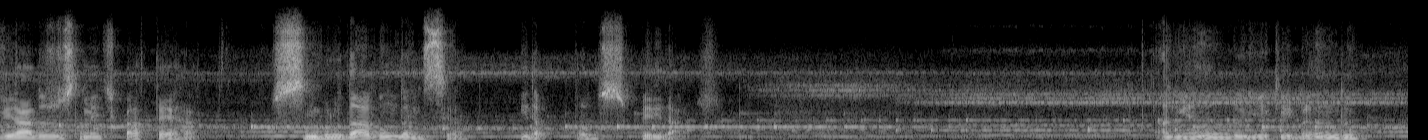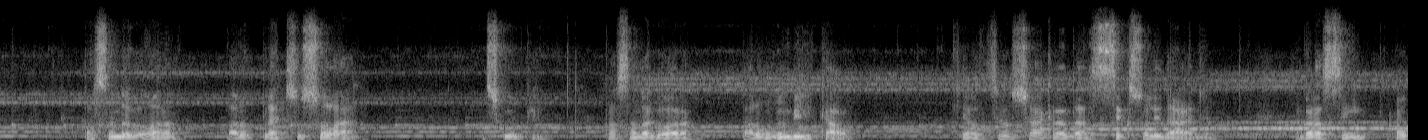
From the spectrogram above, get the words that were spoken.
virado justamente para a terra, o símbolo da abundância e da prosperidade. Alinhando e equilibrando, passando agora para o plexo solar. Desculpe, passando agora para o umbilical que é o seu chakra da sexualidade. Agora sim, ao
